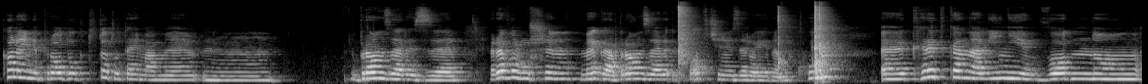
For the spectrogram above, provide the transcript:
Kolejny produkt to tutaj mamy... Mm, Bronzer z Revolution Mega Bronzer w odcieniu 01 Cool. E, Kredka na linię wodną e,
